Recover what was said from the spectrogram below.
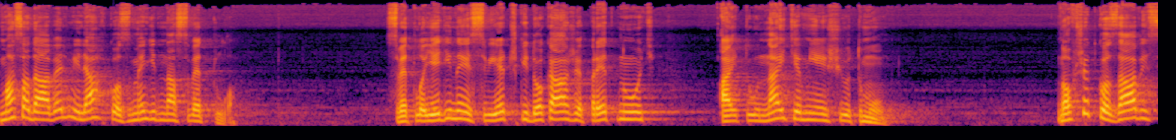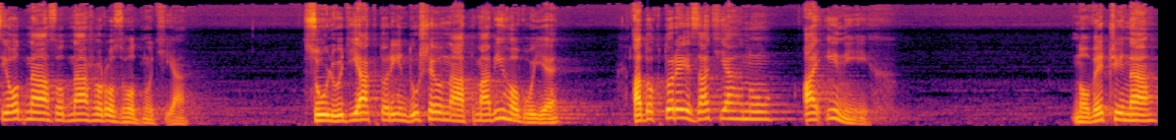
Tma sa dá veľmi ľahko zmeniť na svetlo. Svetlo jedinej sviečky dokáže pretnúť aj tú najtemnejšiu tmu. No všetko závisí od nás, od nášho rozhodnutia. Sú ľudia, ktorým duševná tma vyhovuje a do ktorej zatiahnú aj iných. No väčšina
